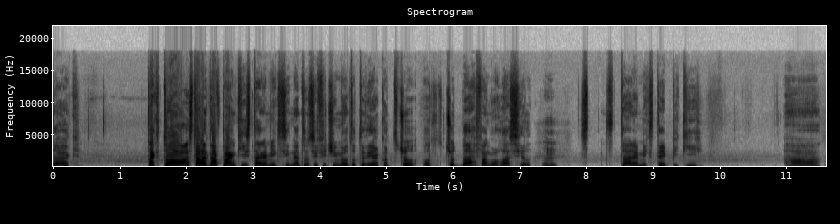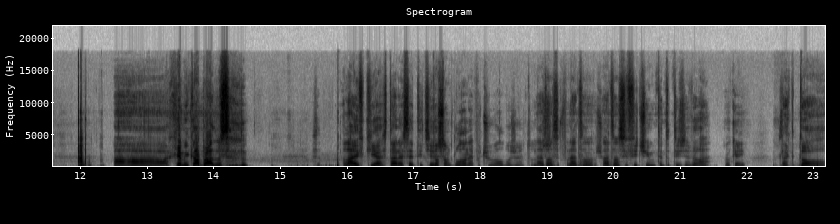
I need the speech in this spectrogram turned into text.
Tak. Tak to a stále Daft Punky, staré mixy, na tom si fičíme od tedy, ako čo, od, čo Daft Punk ohlasil. Uh-huh. Staré mixtapiky a, a Chemical Brothers. Liveky a staré sety tiež. To som dlho nepočúval, bože. To na, tom, na, tom, na tom si fičím tento týždeň veľa. OK. Tak to...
